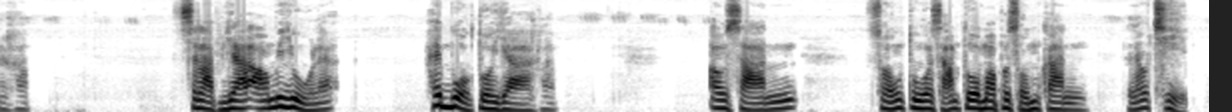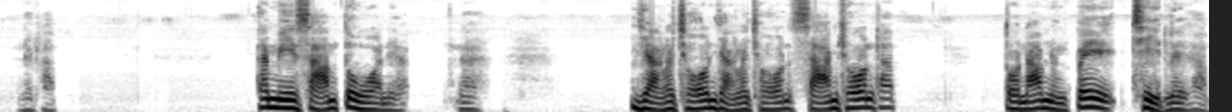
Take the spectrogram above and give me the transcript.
นะครับ สลับยาเอาไม่อยู่แล้ว ให้บวกตัวยาครับ เอาสารสองตัวสามตัวมาผสมกันแล้วฉีดนะครับ ถ้ามีสามตัวเนี่ยนะอย่างละช้อนอย่างละช้อนสามช้อนครับ ตัวน้ำหนึ่งเป้ฉีดเลยครับ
